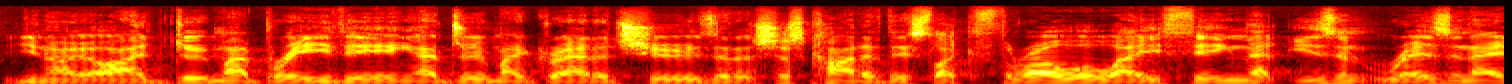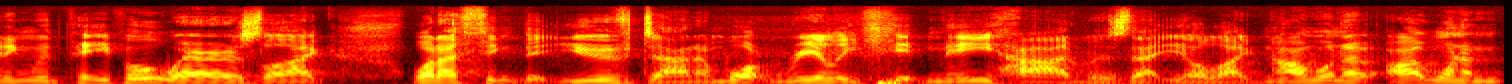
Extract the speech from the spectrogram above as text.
you know, I do my breathing, I do my gratitudes," and it's just kind of this like throwaway thing that isn't resonating with people. Whereas like what I think that you you've done and what really hit me hard was that you're like, no, I want to, I want to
